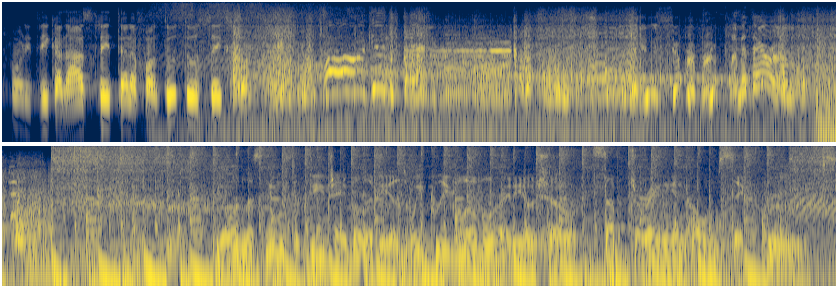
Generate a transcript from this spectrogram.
43 Canal Street, telephone 226. Target! The new Super Brute Plymouth Arrow. You're listening to DJ Bolivia's weekly global radio show, Subterranean Homesick Grooves.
